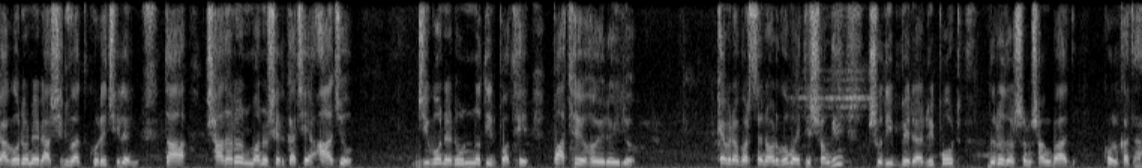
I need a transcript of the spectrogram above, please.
জাগরণের আশীর্বাদ করেছিলেন, তা সাধারণ মানুষের কাছে আজও জীবনের উন্নতির পথে পাথেয় হয়ে রইল। ক্যামেরা পার্সন অর্ঘমাইতির সঙ্গে সুদীপ বেরার রিপোর্ট, দূরদর্শন সংবাদ, কলকাতা।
